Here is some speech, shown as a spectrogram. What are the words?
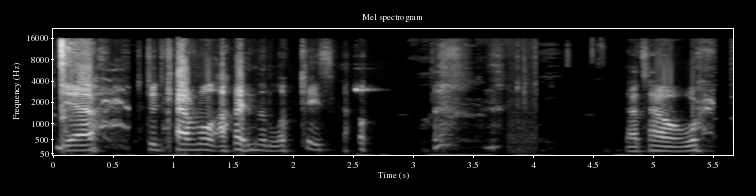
yeah. Did capital I in the lowercase L. That's how it works.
